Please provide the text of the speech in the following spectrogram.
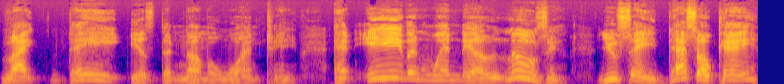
like they is the number one team. And even when they're losing, you say, that's okay.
